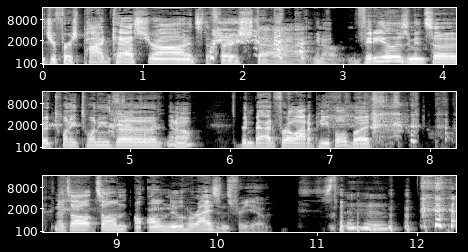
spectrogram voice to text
it's your first podcast you're on. It's the first, uh, you know, videos. I mean, so uh, 2020's, uh, you know, it's been bad for a lot of people, but you know, it's all, it's all, all new horizons for you. hmm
